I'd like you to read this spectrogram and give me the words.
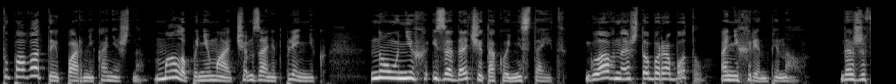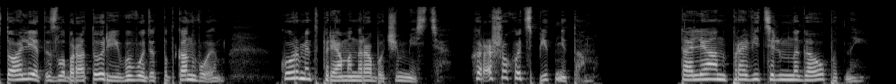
Туповатые парни, конечно, мало понимают, чем занят пленник. Но у них и задачи такой не стоит. Главное, чтобы работал, а не хрен пинал. Даже в туалет из лаборатории выводят под конвоем. Кормят прямо на рабочем месте. Хорошо, хоть спит не там. Толян — правитель многоопытный,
